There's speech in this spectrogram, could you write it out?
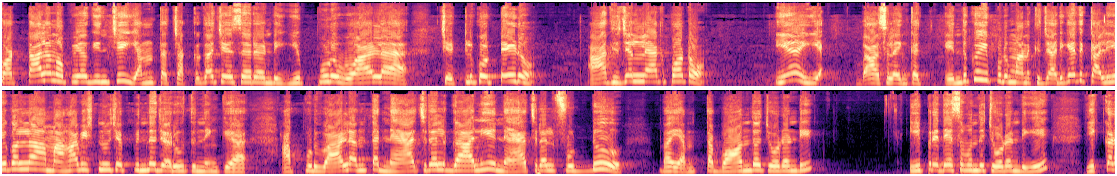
గొట్టాలను ఉపయోగించి ఎంత చక్కగా చేశారండి. ఇప్పుడు వాళ్ళ చెట్లు కొట్టేయడం ఆక్సిజన్ లేకపోవటం. ఏ అసలు ఇంకా ఎందుకు ఇప్పుడు మనకి జరిగేది కలియుగంలో ఆ మహావిష్ణువు చెప్పిందే జరుగుతుంది ఇంకా. అప్పుడు వాళ్ళంతా నేచురల్ గాలి నేచురల్ ఫుడ్ బా ఎంత బాగుందో చూడండి. ఈ ప్రదేశం ఉంది చూడండి. ఇక్కడ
